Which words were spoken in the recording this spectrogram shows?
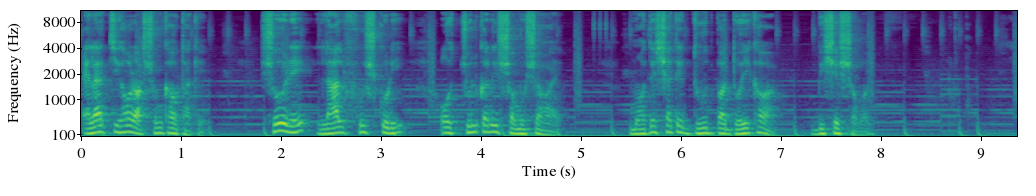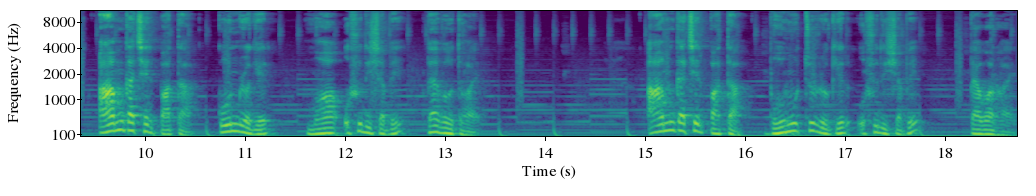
অ্যালার্জি হওয়ার আশঙ্কাও থাকে। শরীরে লাল ফুসকুড়ি ও চুলকানির সমস্যা হয়। মদের সাথে দুধ বা দই খাওয়া বিশেষ সমান। আম গাছের পাতা কোন রোগের মহা ওষুধ হিসাবে ব্যবহৃত হয়? আম গাছের পাতা বহুমূত্র রোগের ওষুধ হিসাবে ব্যবহার হয়।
